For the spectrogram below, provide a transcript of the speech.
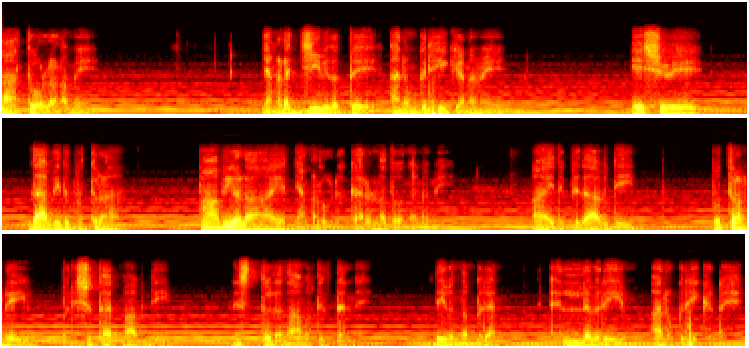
കാത്തുകൊള്ളണമേ. ഞങ്ങളുടെ ജീവിതത്തെ അനുഗ്രഹിക്കണമേ. യേശുവെ ദാവിദ് പുത്ര പാപികളായ ഞങ്ങളോട് കരുണ തോന്നണമേ. ആയത് പിതാവിന്റെയും പുത്രന്റെയും പരിശുദ്ധാത്മാവിന്റെയും നിസ്തുല നാമത്തിൽ തന്നെ ദൈവം നമ്പുരാൻ എല്ലാവരെയും അനുഗ്രഹിക്കട്ടെ.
